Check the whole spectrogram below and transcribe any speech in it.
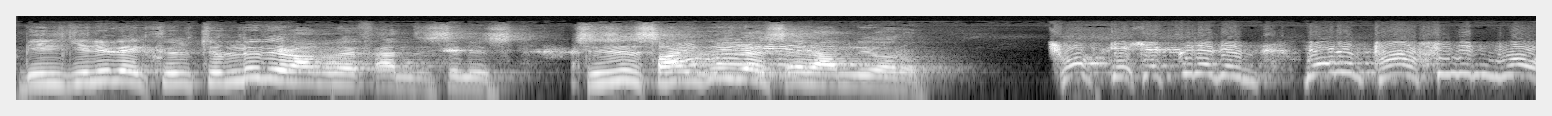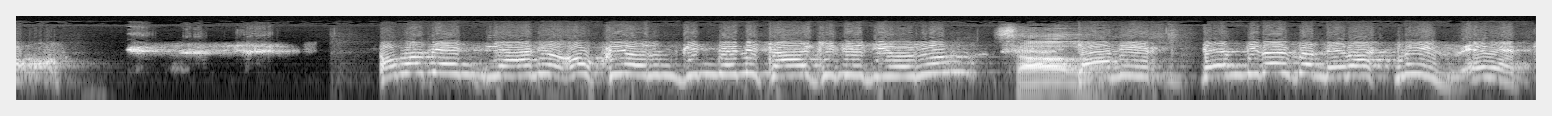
bilgili ve kültürlü bir hanımefendisiniz. Sizi saygıyla Vallahi- selamlıyorum. Çok teşekkür ederim. Benim tahsilim yok. Ama ben yani okuyorum, gündemi takip ediyorum. Sağ olun. Yani ben biraz da meraklıyım, evet.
